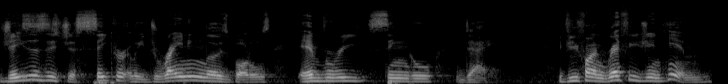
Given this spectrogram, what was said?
Jesus is just secretly draining those bottles every single day. If you find refuge in Him,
